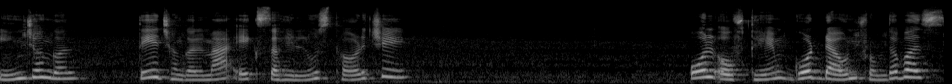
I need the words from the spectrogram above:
in jungle તે જંગલમાં એક સહેલનું સ્થળ છે. All of them got down from the bus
